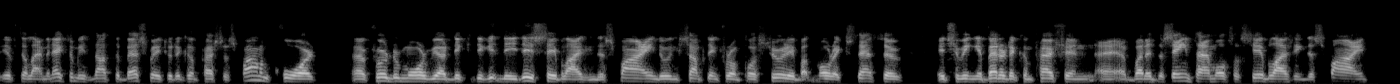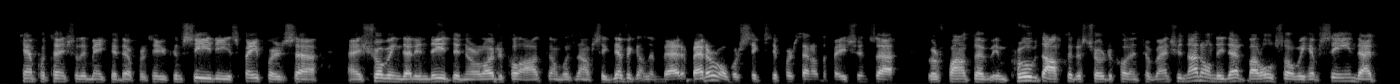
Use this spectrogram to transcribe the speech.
if the laminectomy is not the best way to decompress the spinal cord, uh, furthermore, we are destabilizing the spine, doing something from posterior but more extensive achieving a better decompression, uh, but at the same time also stabilizing the spine can potentially make a difference. And you can see these papers uh, uh, showing that indeed the neurological outcome was now significantly better. better. Over 60% of the patients uh, were found to have improved after the surgical intervention. Not only that, but also we have seen that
